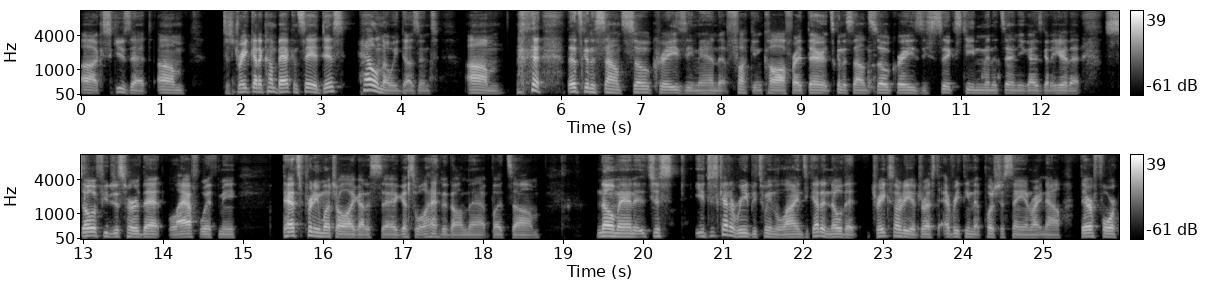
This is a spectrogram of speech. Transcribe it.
uh, excuse that. Um, does Drake got to come back and say a diss? Hell no, he doesn't. Um, that's gonna sound so crazy, man. That fucking cough right there. It's gonna sound so crazy. 16 minutes in, you guys gotta hear that. So if you just heard that, laugh with me. That's pretty much all I gotta say. I guess we'll end it on that. But um, no, man, it's just you just gotta read between the lines. You gotta know that Drake's already addressed everything that Push is saying right now. Therefore,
